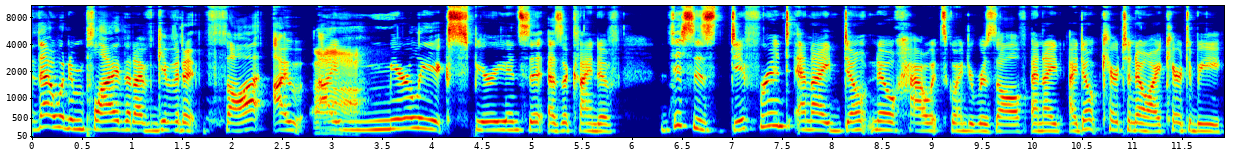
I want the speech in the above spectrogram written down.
That would imply that I've given it thought. I I Ah. merely experience it as a kind of this is different and I don't know how it's going to resolve and I, I don't care to know. I care to be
